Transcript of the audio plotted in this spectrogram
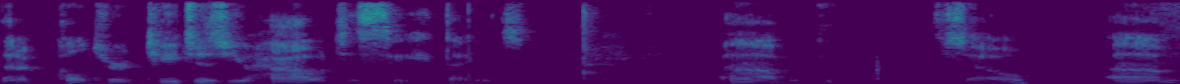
that a culture teaches you how to see things. Um, so, um,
